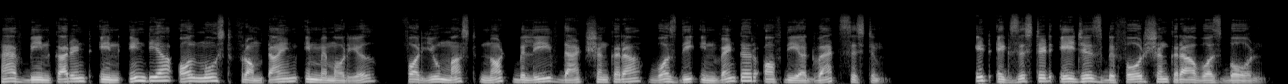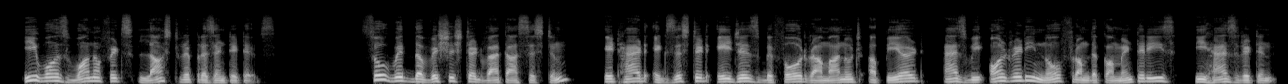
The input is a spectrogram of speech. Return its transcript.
have been current in India almost from time immemorial, for you must not believe that Shankara was the inventor of the Advait system. It existed ages before Shankara was born. He was one of its last representatives. So with the Vishishtadvaita system, it had existed ages before Ramanuj appeared, as we already know from the commentaries he has written.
